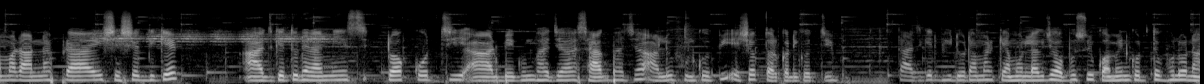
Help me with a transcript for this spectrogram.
আমার রান্না প্রায় শেষের দিকে। আজকে তো নিরামিষ টক করছি আর বেগুন ভাজা, শাক ভাজা, আলু, ফুলকপি এসব তরকারি করছি। তো আজকের ভিডিওটা আমার কেমন লাগছে অবশ্যই কমেন্ট করতে ভুলো না।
